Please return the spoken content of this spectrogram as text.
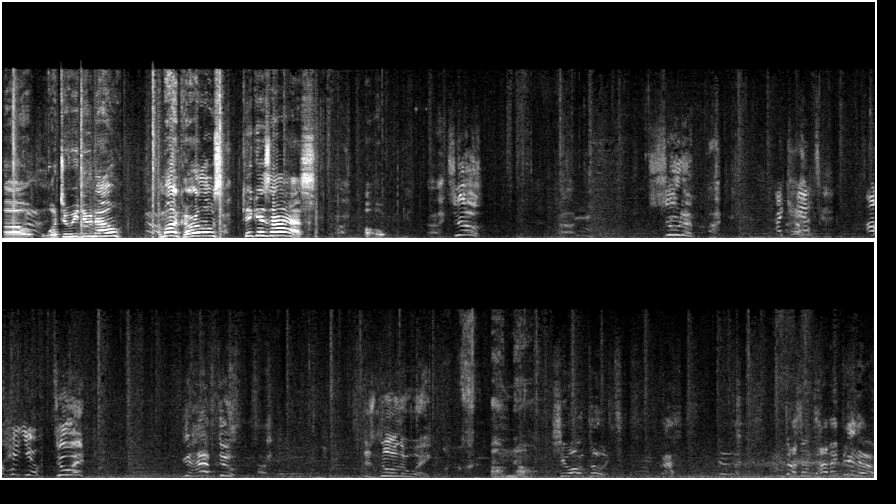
Uh, what do we do now? Come on, Carlos! Kick his ass! Uh-oh. Jill! Shoot him! I can't. I'll hit you. Do it! You have to! There's no other way. Oh, no. She won't do it. Doesn't have it in her.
